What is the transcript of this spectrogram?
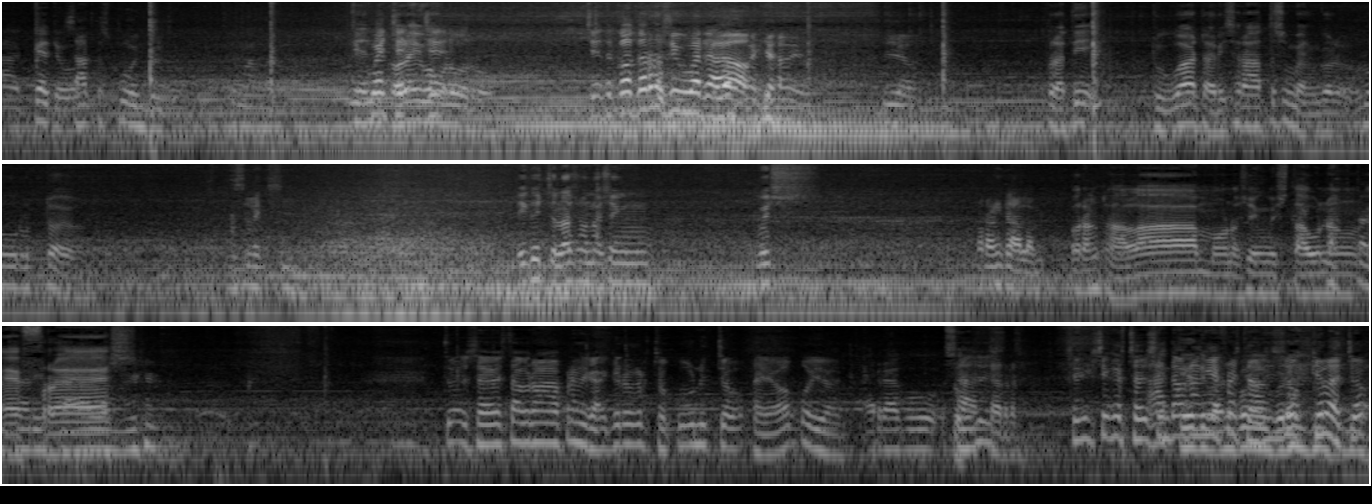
Akeh, Cuk. Jen Kowe golek cek- wong cek- loro. Cek teko terus iku padahal. Iya, iya. Iya. Berarti dua dari 100 mbak golek loro tok ya. Seleksi. Iku jelas ono sing wis Orang dalam. orang dalam, ono sing wis tau nang Everest. Cuk, saya wis tau nang Everest gak kira kerja kuno, Cuk. Kayak apa ya? Akhirnya aku sadar. Sing sing kerja sing tau nang Everest dan oke lah, Cuk.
